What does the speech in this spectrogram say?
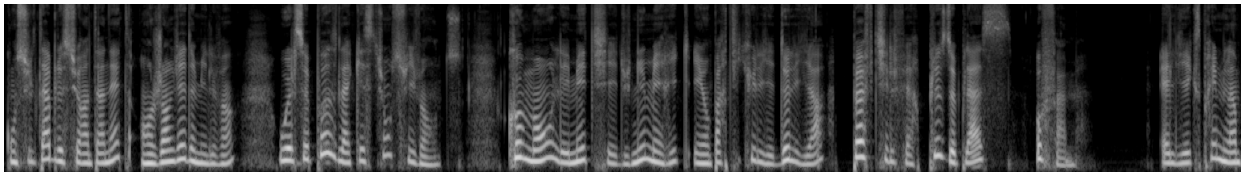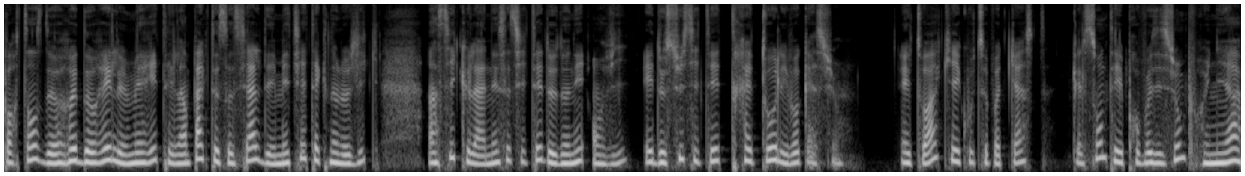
consultable sur Internet en janvier 2020, où elle se pose la question suivante. Comment les métiers du numérique et en particulier de l'IA peuvent-ils faire plus de place aux femmes? Elle y exprime l'importance de redorer le mérite et l'impact social des métiers technologiques, ainsi que la nécessité de donner envie et de susciter très tôt les vocations. Et toi qui écoutes ce podcast, quelles sont tes propositions pour une IA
